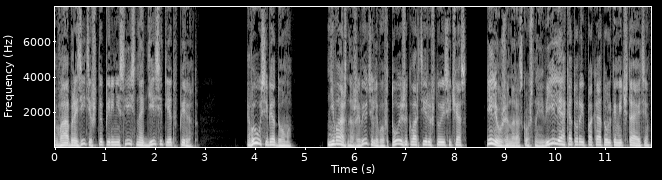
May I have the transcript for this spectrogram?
Вообразите, что перенеслись на 10 лет вперед. Вы у себя дома, Неважно, живете ли вы в той же квартире, что и сейчас, или уже на роскошной вилле, о которой пока только мечтаете.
